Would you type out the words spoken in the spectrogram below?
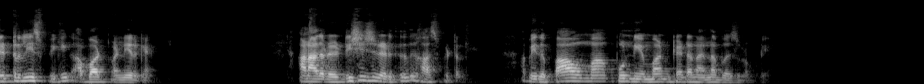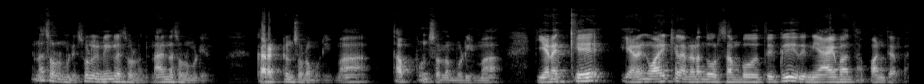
லிட்ரலி ஸ்பீக்கிங் அபார்ட் பண்ணியிருக்கேன். ஆனால் அதோட டிசிஷன் எடுத்தது ஹாஸ்பிட்டல் அப்போ இது பாவமா புண்ணியமான்னு கேட்டால் நான் என்ன பதில் சொல்ல முடியும்? என்ன சொல்ல முடியும்? சொல்லுங்கள் நீங்களே சொல்லுங்கள் நான் என்ன சொல்ல முடியும்? கரெக்டுன்னு சொல்ல முடியுமா? தப்புன்னு சொல்ல முடியுமா? எனக்கே எனக்கு வாழ்க்கையில் நடந்த ஒரு சம்பவத்துக்கு இது நியாயமாக தப்பான்னு தெரில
